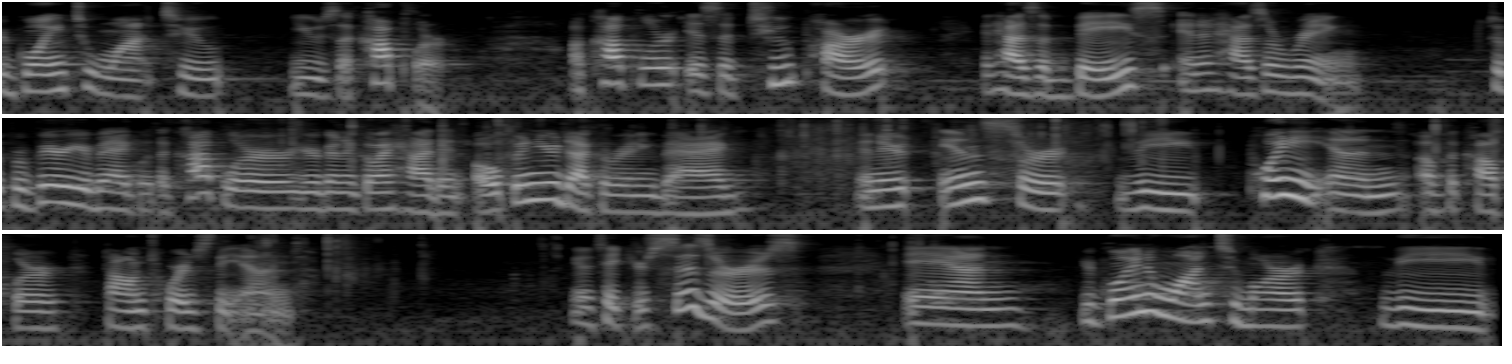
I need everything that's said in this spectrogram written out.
you're going to want to use a coupler. A coupler is a two-part, it has a base and it has a ring. To prepare your bag with a coupler, you're going to go ahead and open your decorating bag and insert the pointy end of the coupler down towards the end. You're going to take your scissors and you're going to want to mark the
